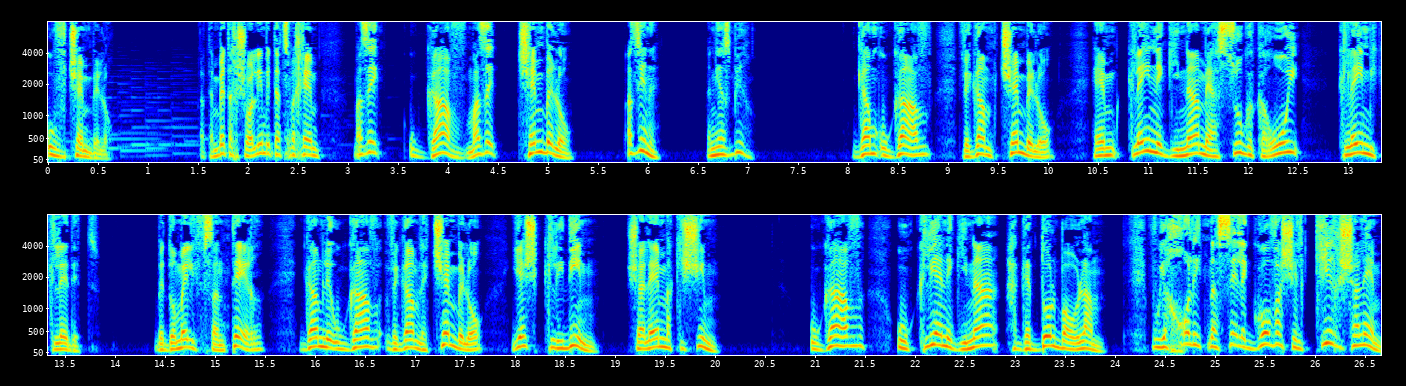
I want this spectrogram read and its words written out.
ובצ'מבלו. אתם בטח שואלים את עצמכם, מה זה עוגב? מה זה צ'מבלו? אז הנה, אני אסביר. גם עוגב וגם צ'מבלו הם כלי נגינה מהסוג הקרוי כלי מקלדת. בדומה לפסנתר, גם לעוגב וגם לצ'מבלו יש קלידים שעליהם מקישים. עוגב הוא כלי הנגינה הגדול בעולם, והוא יכול להתנסה לגובה של קיר שלם,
